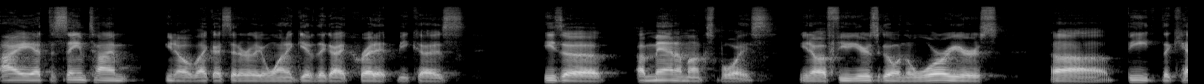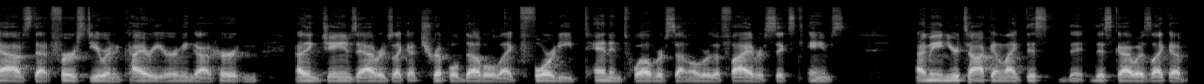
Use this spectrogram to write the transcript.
I at the same time, you know, like I said earlier, want to give the guy credit because he's a a man amongst boys. You know, a few years ago when the Warriors uh, beat the Cavs that first year when Kyrie Irving got hurt, and I think James averaged like a triple double, like 40, 10, and 12 or something over the five or six games. I mean, you're talking like this. This guy was like a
